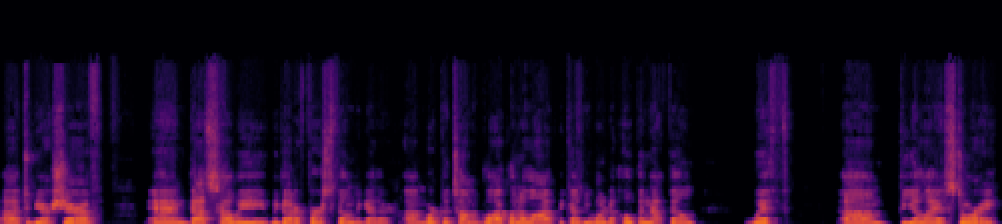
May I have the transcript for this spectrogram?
uh, to be our sheriff and that's how we we got our first film together. Um, worked with Tom McLoughlin a lot because we wanted to open that film with um, the Elias story.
